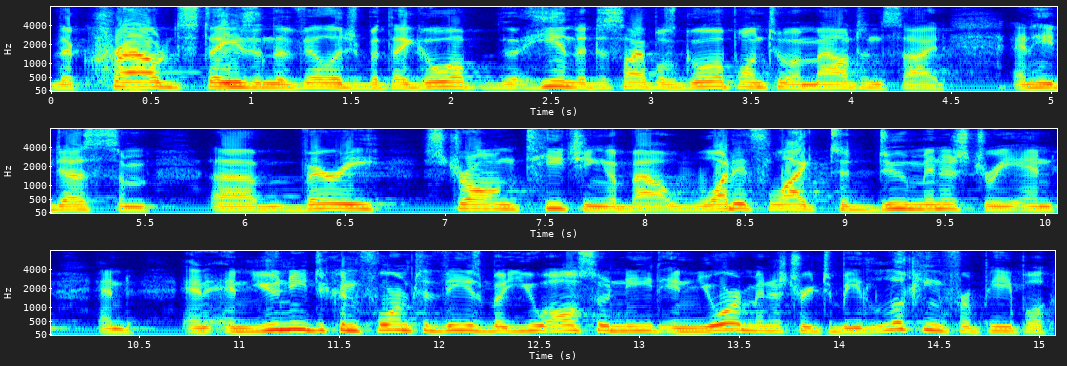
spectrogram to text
the crowd stays in the village, but they go up, he and the disciples go up onto a mountainside and he does some uh, very strong teaching about what it's like to do ministry and, and, and, and you need to conform to these, but you also need in your ministry to be looking for people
